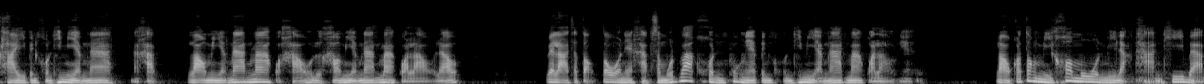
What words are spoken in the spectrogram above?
ใครเป็นคนที่มีอำนาจนะครับ เรามีอำนาจมากกว่าเขา หรือเขามีอำนาจมากกว่าเราแล้ว เวลาจะตอบโต้เนี่ยครับสมมติว่าคนพวกนี้เป็นคนที่มีอำนาจมากกว่าเราเนี่ย เราก็ต้องมีข้อมูลมีหลักฐานที่แบบ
